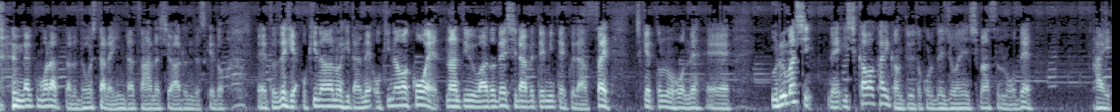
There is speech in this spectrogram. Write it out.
連絡もらったらどうしたらいいんだって話はあるんですけど、えっ、ー、と、ぜひ沖縄の日だね、沖縄公演なんていうワードで調べてみてください。チケットの方ね、えー、うるま市、ね、石川会館というところで上演しますので、はい、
